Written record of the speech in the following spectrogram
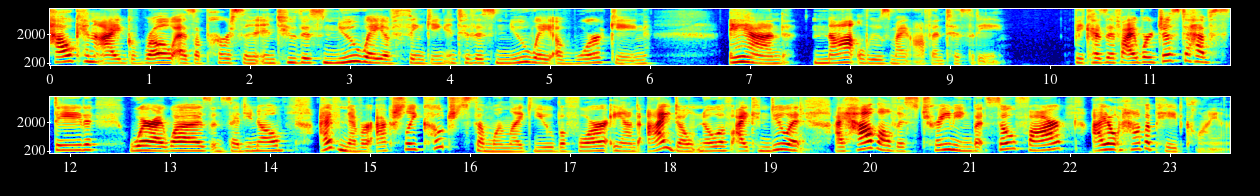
how can I grow as a person into this new way of thinking, into this new way of working, and not lose my authenticity. Because if I were just to have stayed where I was and said, you know, I've never actually coached someone like you before, and I don't know if I can do it. I have all this training, but so far, I don't have a paid client.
